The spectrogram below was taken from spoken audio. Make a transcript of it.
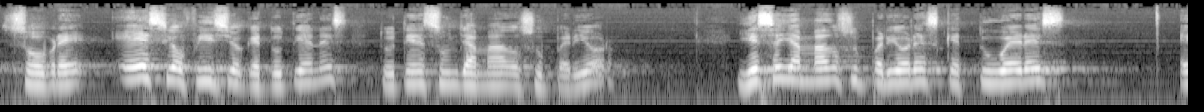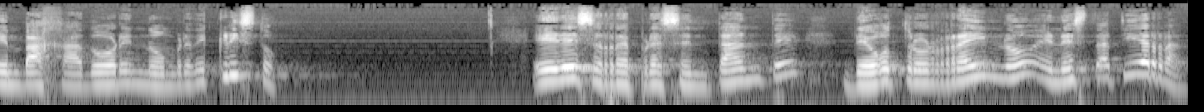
sobre ese oficio que tú tienes, tú tienes un llamado superior. Y ese llamado superior es que tú eres embajador en nombre de Cristo. Eres representante de otro reino en esta tierra.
